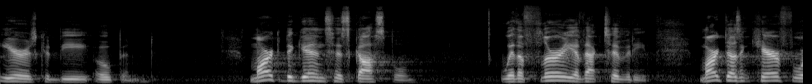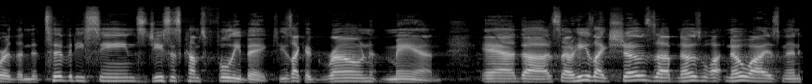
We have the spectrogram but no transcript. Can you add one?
ears could be opened. Mark begins his gospel with a flurry of activity. Mark doesn't care for the nativity scenes. Jesus comes fully baked. He's like a grown man. And uh, so he like shows up, knows what, no wise men.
